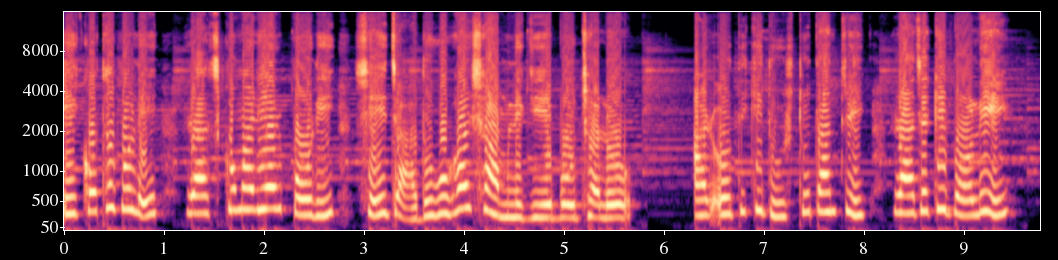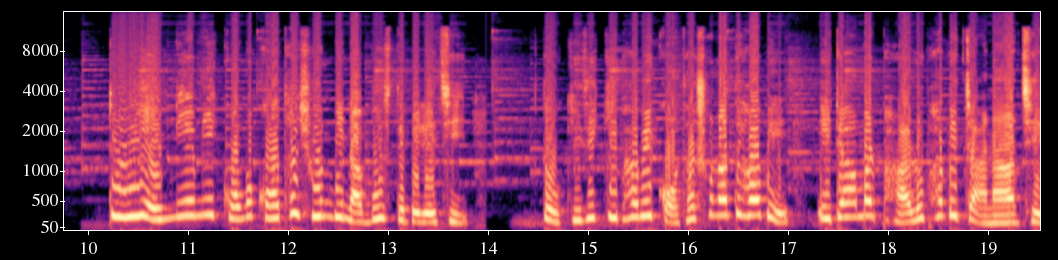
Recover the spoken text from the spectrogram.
এই কথা বলে রাজকুমারী আর পরী সেই জাদুগুহার সামনে গিয়ে পৌঁছালো। আর ওদিকে দুষ্টতান্ত্রিক রাজাকে বলে তুই এমনি এমনি কোনো কথা শুনবি না, বুঝতে পেরেছি। তোকে যে কীভাবে কথা শোনাতে হবে, এটা আমার ভালোভাবে জানা আছে।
